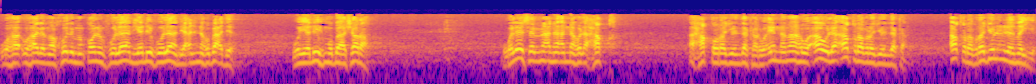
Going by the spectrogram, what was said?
وهذا مأخوذ من قول فلان يلي فلان يعني أنه بعده ويليه مباشرة. وليس بمعنى أنه الأحق أحق رجل ذكر وإنما هو أولى أقرب رجل ذكر أقرب رجل إلى الميت.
